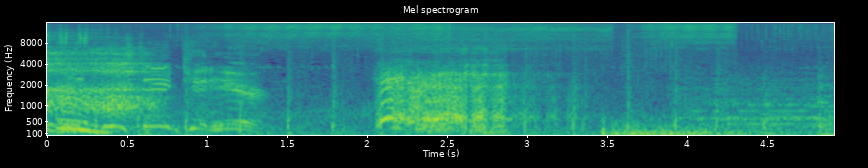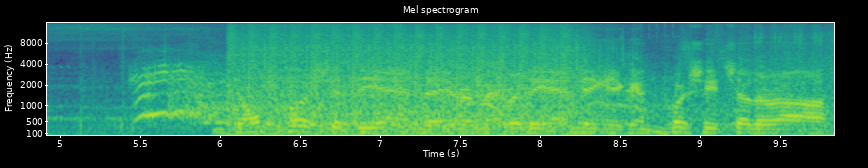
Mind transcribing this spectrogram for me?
Here! Don't push at the end, eh? Remember the ending, you can push each other off.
